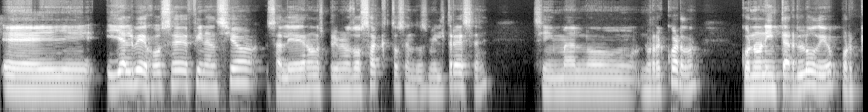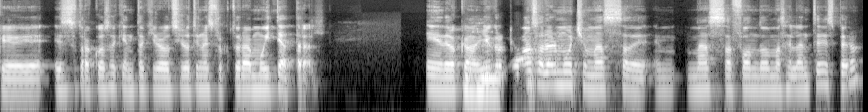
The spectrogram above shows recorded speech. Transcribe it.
Eh, y ya el videojuego se financió, salieron los primeros dos actos en 2013, si mal no recuerdo con un interludio, porque es otra cosa que en Tokyo Road Zero tiene una estructura muy teatral. Eh, de lo que yo creo que vamos a hablar mucho más a, más a fondo más adelante, espero.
